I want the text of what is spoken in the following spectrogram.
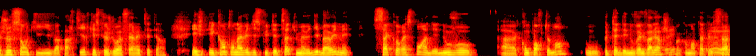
je sens qu'il va partir, qu'est-ce que je dois faire, etc. Et, et, quand on avait discuté de ça, tu m'avais dit, bah oui, mais ça correspond à des nouveaux comportements ou peut-être des nouvelles valeurs, je ne sais pas comment tu appelles ça,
